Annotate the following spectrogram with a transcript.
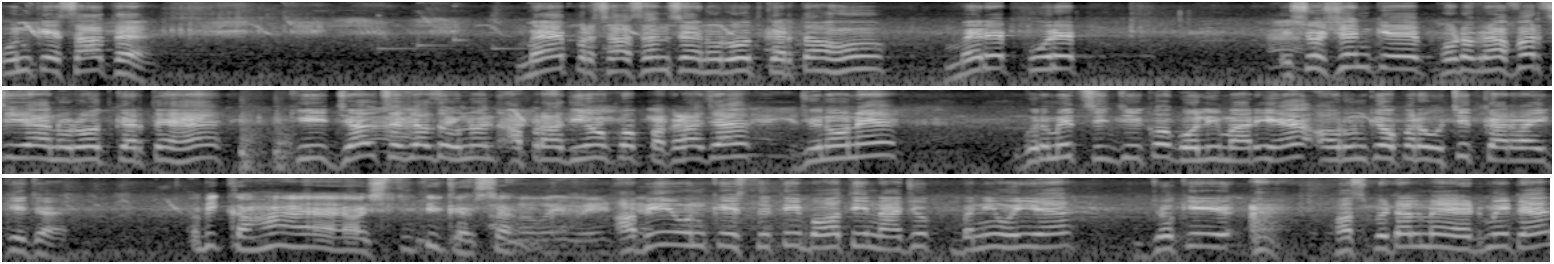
उनके साथ हैं। मैं प्रशासन से अनुरोध करता हूँ मेरे पूरे एसोसिएशन के फोटोग्राफर से ये अनुरोध करते हैं कि जल्द से जल्द उन अपराधियों को पकड़ा जाए जिन्होंने गुरमीत सिंह जी को गोली मारी है और उनके ऊपर उचित कार्रवाई की जाए। अभी कहाँ है स्थिति कैसा? है अभी उनकी स्थिति बहुत ही नाजुक बनी हुई है जो कि हॉस्पिटल में एडमिट है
